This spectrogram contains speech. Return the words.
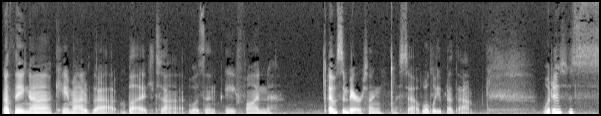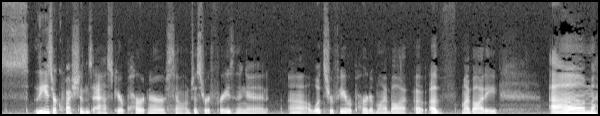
nothing uh, came out of that, but uh, it wasn't a fun it was embarrassing, so we'll leave it at that. What is this? These are questions ask your partner, so I'm just rephrasing it. Uh, what's your favorite part of my body? Of my body? Um,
